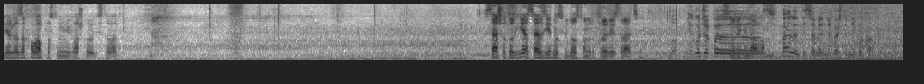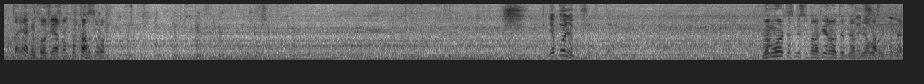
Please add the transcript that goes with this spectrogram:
Я вже заховав, просто мені важко його діставати. Все, що тут є, все згідно з свідоцтвом про реєстрацію. Ну, я хочу З оригіналом. впевнитися, ви не хочете мені показувати. Та як не хочу, я ж вам показував. Я понял, про що. Ви можете собі сфотографувати для, для власних потреб.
